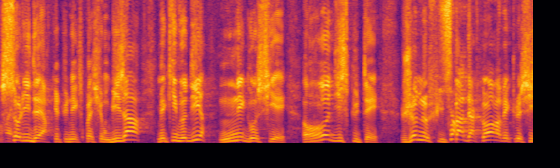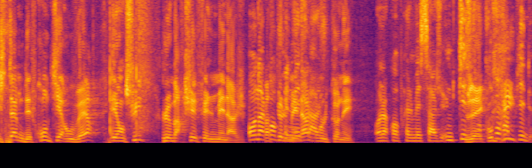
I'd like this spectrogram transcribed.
solidaire, qui est une expression bizarre, mais qui veut dire négocier, rediscuter. Je ne suis pas d'accord avec le système des frontières ouvertes et ensuite le marché fait le ménage. parce que le ménage, on le connaît. On a compris le message. Une question vous avez compris rapide.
